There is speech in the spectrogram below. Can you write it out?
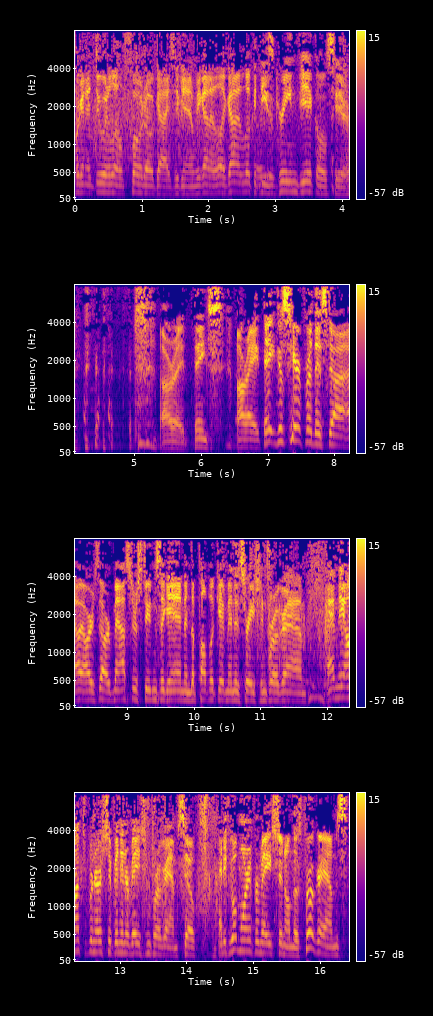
We're gonna do a little photo, guys. Again, we gotta gotta look at these green vehicles here. All right, thanks. All right, they, just here for this uh, our our master students again, and the public administration program, and the entrepreneurship and innovation program. So, and if you want more information on those programs,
